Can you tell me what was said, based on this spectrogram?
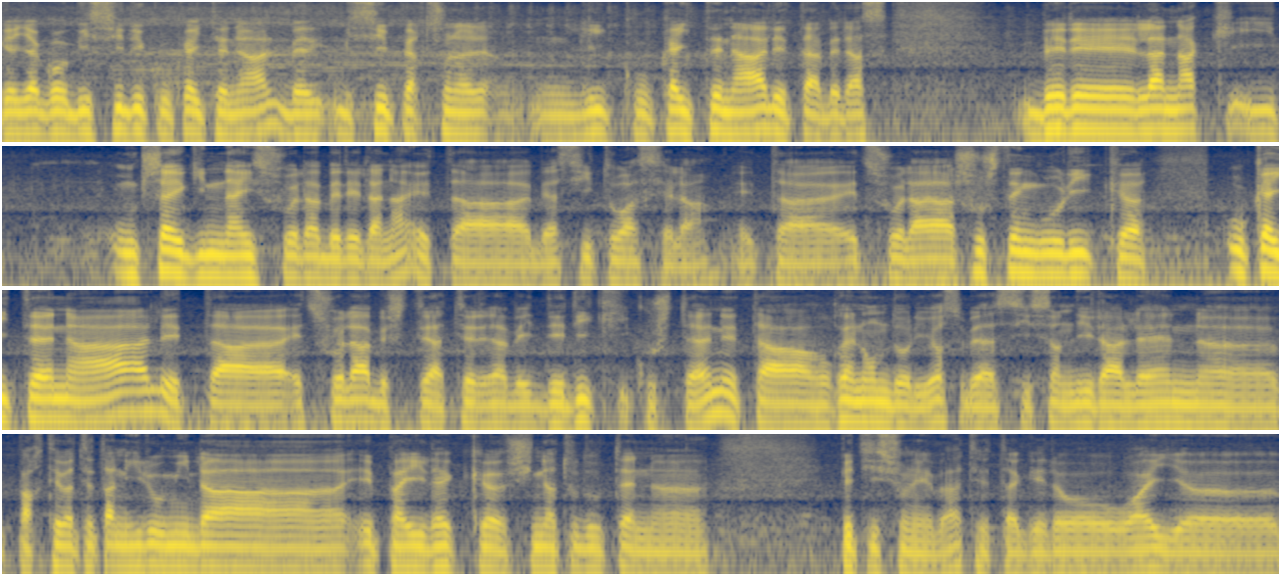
gehiago bizirik ukaiten ahal, bizi personalik ukaiten ahal, eta beraz bere lanak untsa egin nahi zuela bere lana eta behaz itoa zela. Eta ez zuela sustengurik ukaiten ahal eta ez zuela beste atera dedik ikusten eta horren ondorioz behaz izan dira lehen parte batetan hiru mila epailek sinatu duten petizune bat, eta gero guai, uh,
